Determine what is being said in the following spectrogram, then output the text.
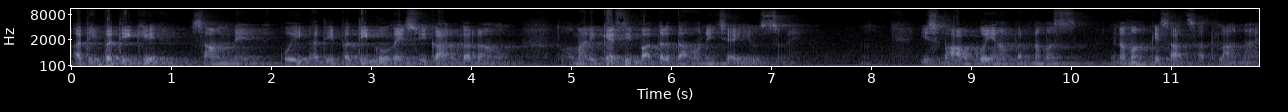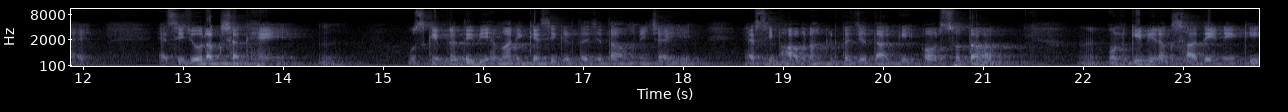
अधिपति के सामने कोई अधिपति को मैं स्वीकार कर रहा हूँ तो हमारी कैसी पात्रता होनी चाहिए उस समय? इस भाव को यहाँ पर नमस, नमः के साथ साथ लाना है। ऐसी जो रक्षक हैं उसके प्रति भी हमारी कैसी कृतज्ञता होनी चाहिए? ऐसी भावना, कृतज्ञता की और स्वतः उनकी भी रक्षा देने की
